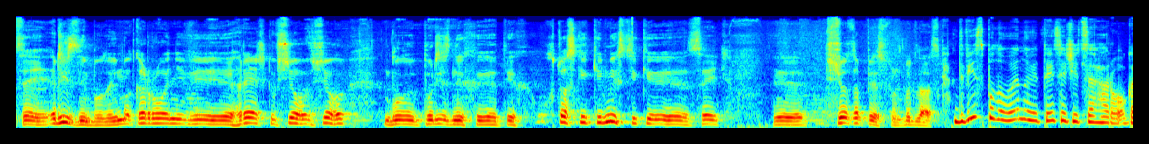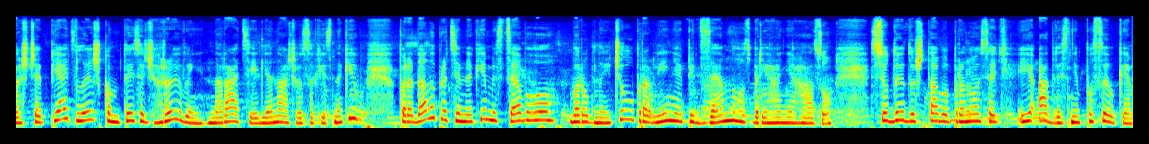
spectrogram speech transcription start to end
Це різні були, і макаронів, і гречки, всього, всього було по різних тих. Хто скільки міг, стільки цей. Е, Все записано, будь ласка. Дві з половиною тисячі цигарок, а ще п'ять лишком тисяч гривень на рації для наших захисників передали працівники місцевого виробничого управління підземного зберігання газу. Сюди до штабу приносять і адресні посилки.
